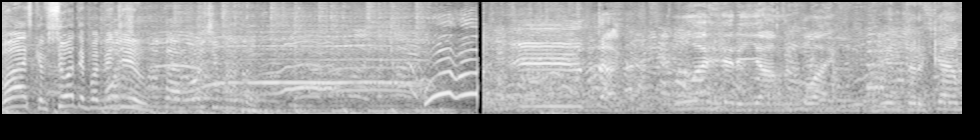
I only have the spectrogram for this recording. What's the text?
Васька, все, ти Очі победил. протер, очі протер. Так, лагерь Янг Лайф, Вінтеркемп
